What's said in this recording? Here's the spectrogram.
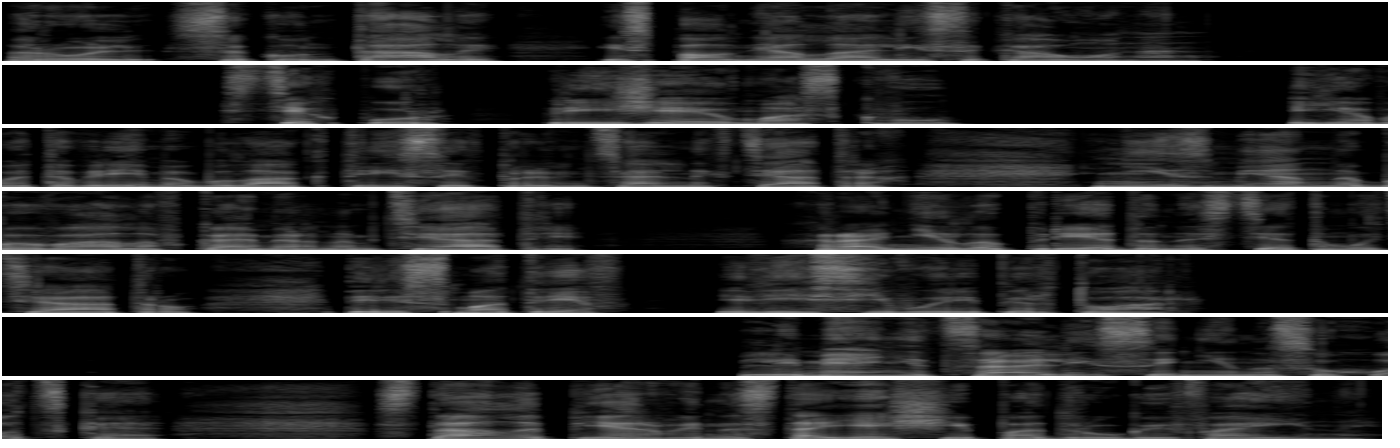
Роль Сакунталы исполняла Алиса Каонан. С тех пор, приезжая в Москву, я в это время была актрисой в провинциальных театрах, неизменно бывала в камерном театре, хранила преданность этому театру, пересмотрев весь его репертуар. Племянница Алисы, Нина Сухоцкая, стала первой настоящей подругой Фаины.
